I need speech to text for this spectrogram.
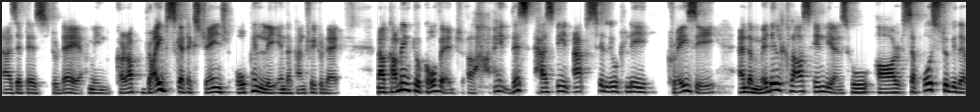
as it is today. I mean, corrupt bribes get exchanged openly in the country today. Now, coming to COVID, uh, I mean, this has been absolutely crazy. And the middle class Indians, who are supposed to be the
